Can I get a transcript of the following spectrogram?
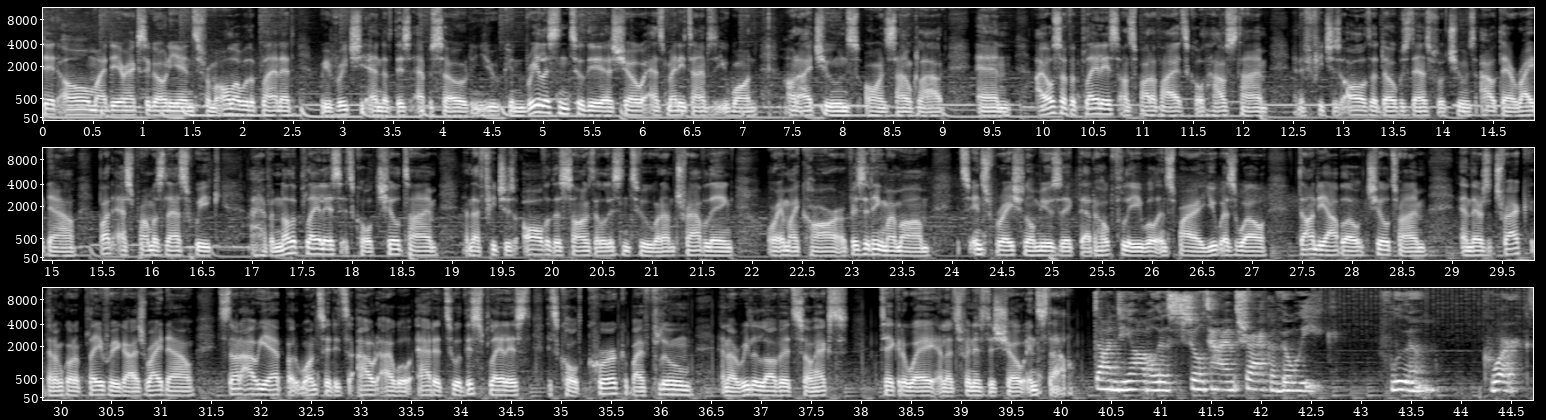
Is all oh, my dear Hexagonians from all over the planet. We've reached the end of this episode. You can re listen to the uh, show as many times as you want on iTunes or on SoundCloud. And I also have a playlist on Spotify. It's called House Time, and it features all of the dopest dance floor tunes out there right now. But as promised last week, I have another playlist. It's called Chill Time, and that features all of the songs that I listen to when I'm traveling or in my car or visiting my mom. It's inspirational music that hopefully will inspire you as well. Don Diablo, Chill Time. And there's a track that I'm going to play for you guys right now. It's not out yet, but once it is out, I will add it to this playlist. It's called Quirk by Flume, and I really love it. So, Hex, take it away and let's finish the show in style. Don Diablo's Chill Time track of the week. Flume. Quirk.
